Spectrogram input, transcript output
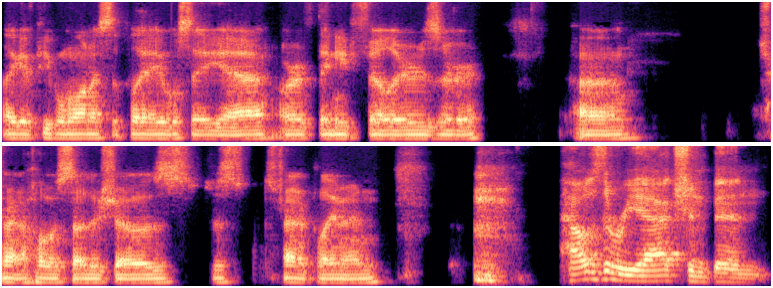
Like if people want us to play, we'll say yeah, or if they need fillers or uh, trying to host other shows, just, just trying to play, man. How's the reaction been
